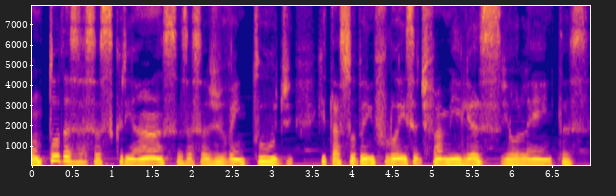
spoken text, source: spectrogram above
com todas essas crianças, essa juventude que está sob a influência de famílias violentas.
